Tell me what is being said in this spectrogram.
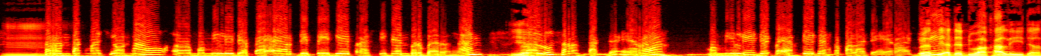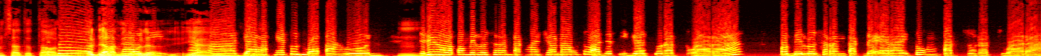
Hmm. Serentak nasional eh, memilih DPR, DPD, presiden berbarengan, Iya. lalu serentak daerah memilih DPRD dan kepala daerah. Berarti ada dua kali dalam satu tahun. Betul, Eh, dalam dua kali. ya. Uh, uh, jaraknya itu dua tahun. Hmm. Jadi kalau pemilu serentak nasional itu ada tiga surat suara, pemilu serentak daerah itu empat surat suara.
